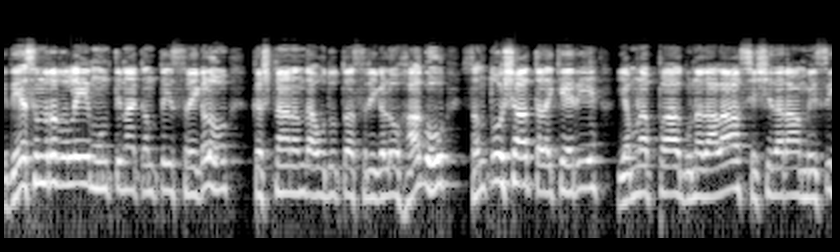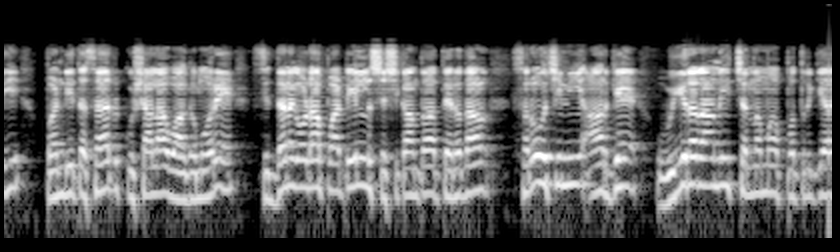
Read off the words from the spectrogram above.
ಇದೇ ಸಂದರ್ಭದಲ್ಲಿ ಮುಂತಿನ ಕಂತಿ ಶ್ರೀಗಳು ಕೃಷ್ಣಾನಂದ ಅವಧೂತ ಶ್ರೀಗಳು ಹಾಗೂ ಸಂತೋಷ ತಳಕೇರಿ ಯಮನಪ್ಪ ಗುಣದಾಳ, ಶಶಿಧರ ಮೇಸಿ ಪಂಡಿತ ಸರ್ ಕುಶಾಲ ವಾಗಮೋರೆ, ಸಿದ್ದನಗೌಡ ಪಾಟೀಲ್, ಶಶಿಕಾಂತ ತೆರದಾಳ್, ಸರೋಜಿನಿ ಆರ್ಗೆ, ವೀರರಾಣಿ ಚೆನ್ನಮ್ಮ ಪತ್ರಿಕೆಯ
